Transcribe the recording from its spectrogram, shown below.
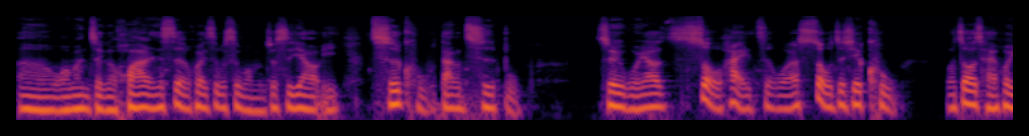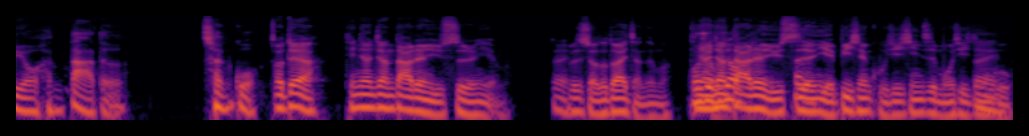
嗯、呃，我们整个华人社会是不是我们就是要以吃苦当吃补？所以我要受害者，我要受这些苦，我之后才会有很大的成果。哦，对啊，天将降大任于斯人也嘛，对，不是小时候都在讲这吗？天将降大任于斯人也，必先苦其心志，磨其筋骨。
